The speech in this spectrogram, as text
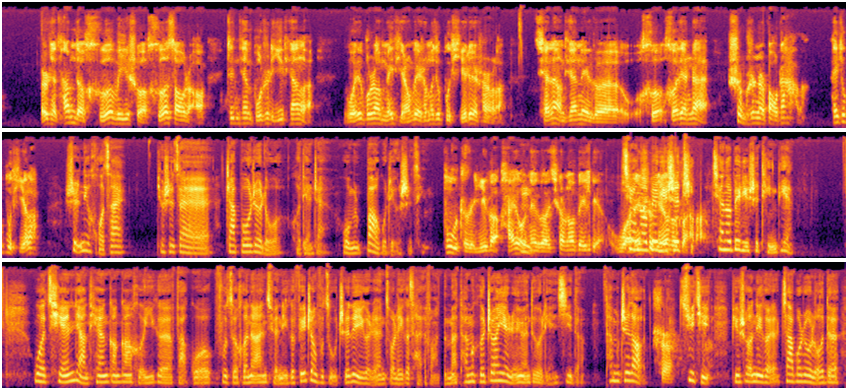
而且他们的核威慑、核骚扰，今天不是第一天了，我就不知道媒体上为什么就不提这事儿了。前两天那个核核电站。是不是那儿爆炸了？哎，就不提了。是那个火灾，就是在扎波热罗核电站，我们报过这个事情。不止一个，还有那个切尔诺贝利，我切尔诺贝利是停，切尔诺贝利是停电。我前两天刚刚和一个法国负责核能安全的一个非政府组织的一个人做了一个采访，那么他们和专业人员都有联系的，他们知道是具体，比如说那个扎波热罗的，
